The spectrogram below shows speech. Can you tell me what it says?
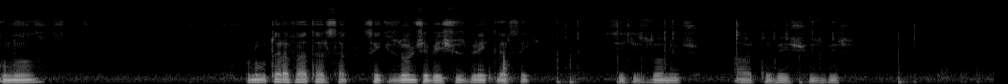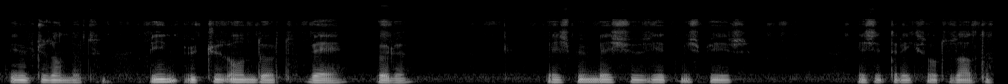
bunu bunu bu tarafa atarsak 813'e 501 eklersek 813 artı 501 1314 1314 V bölü 5571 eşittir eksi 36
